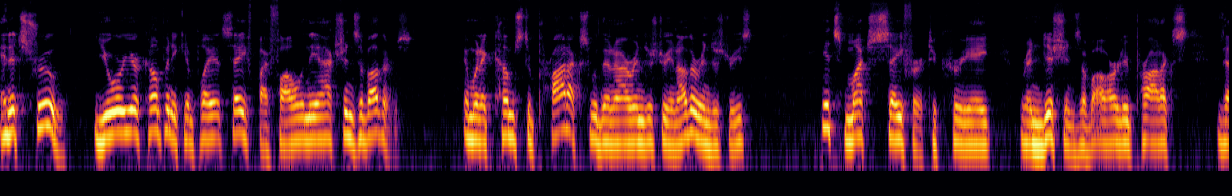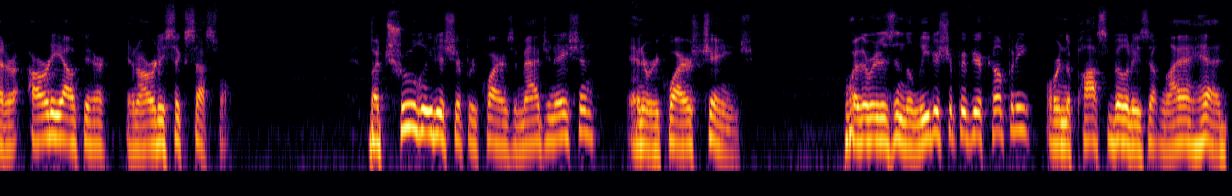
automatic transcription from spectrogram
And it's true. You or your company can play it safe by following the actions of others. And when it comes to products within our industry and other industries, it's much safer to create renditions of already products that are already out there and already successful. But true leadership requires imagination and it requires change whether it is in the leadership of your company or in the possibilities that lie ahead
